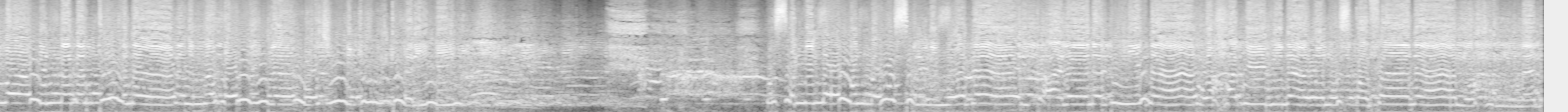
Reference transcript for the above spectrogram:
اللهم متعنا بالنظر إلى وجهك الكريم. وصل اللهم وسلم وبارك على نبينا وحبيبنا ومصطفانا محمد.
